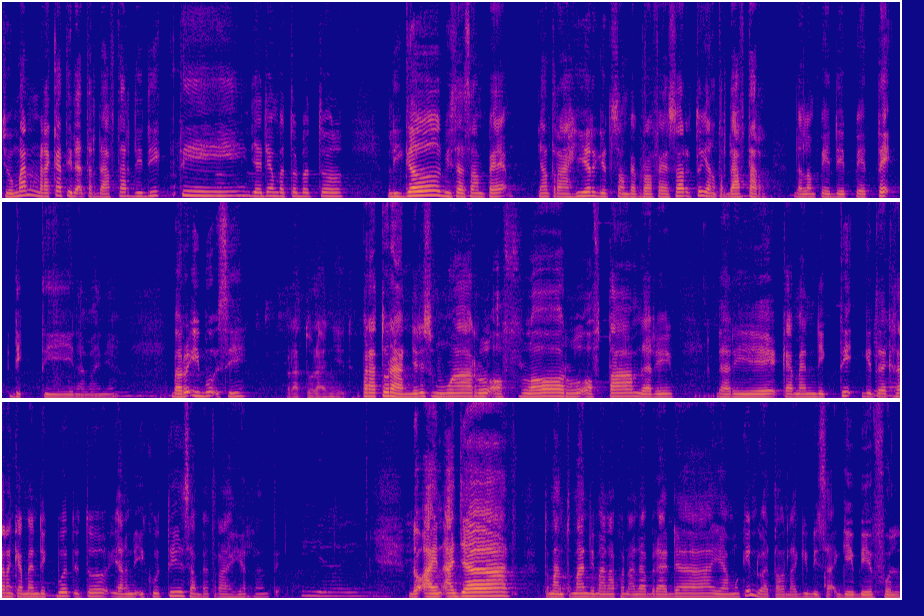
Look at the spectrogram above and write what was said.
Cuman mereka tidak terdaftar di Dikti. Jadi yang betul-betul legal bisa sampai yang terakhir gitu sampai profesor itu yang terdaftar dalam PDPT Dikti namanya. Baru ibu sih peraturannya itu. peraturan. Jadi semua rule of law, rule of thumb dari dari Kemendikti gitu ya. Sekarang Kemendikbud itu yang diikuti sampai terakhir nanti. Iya, iya. Doain aja teman-teman di mana pun anda berada, ya mungkin dua tahun lagi bisa GB full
